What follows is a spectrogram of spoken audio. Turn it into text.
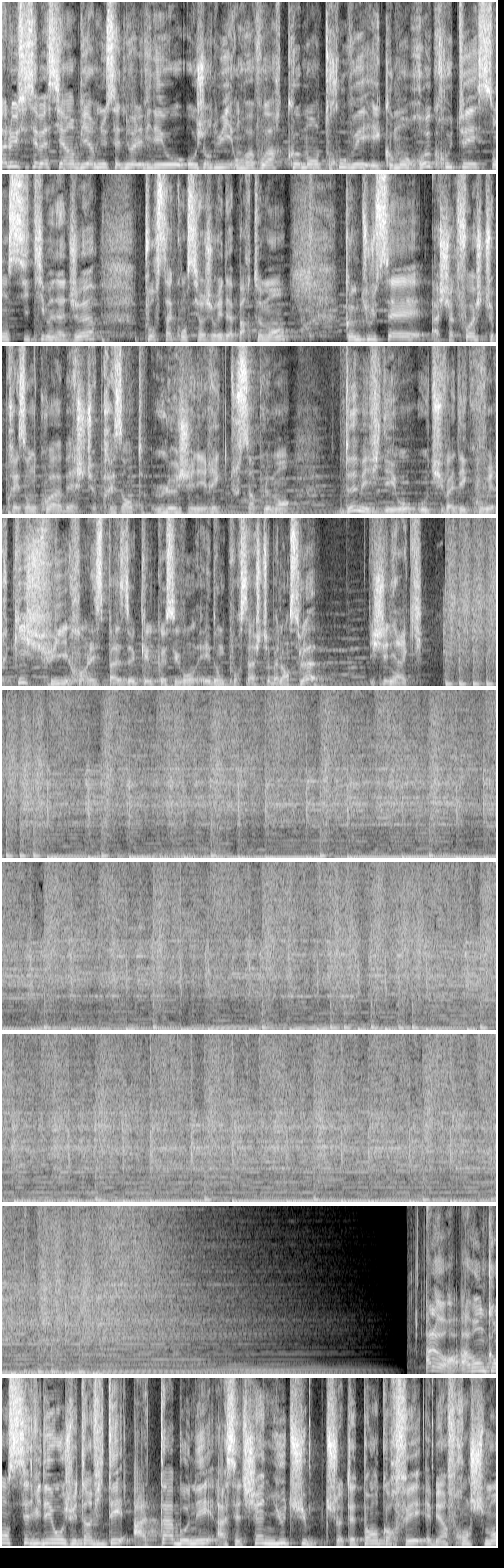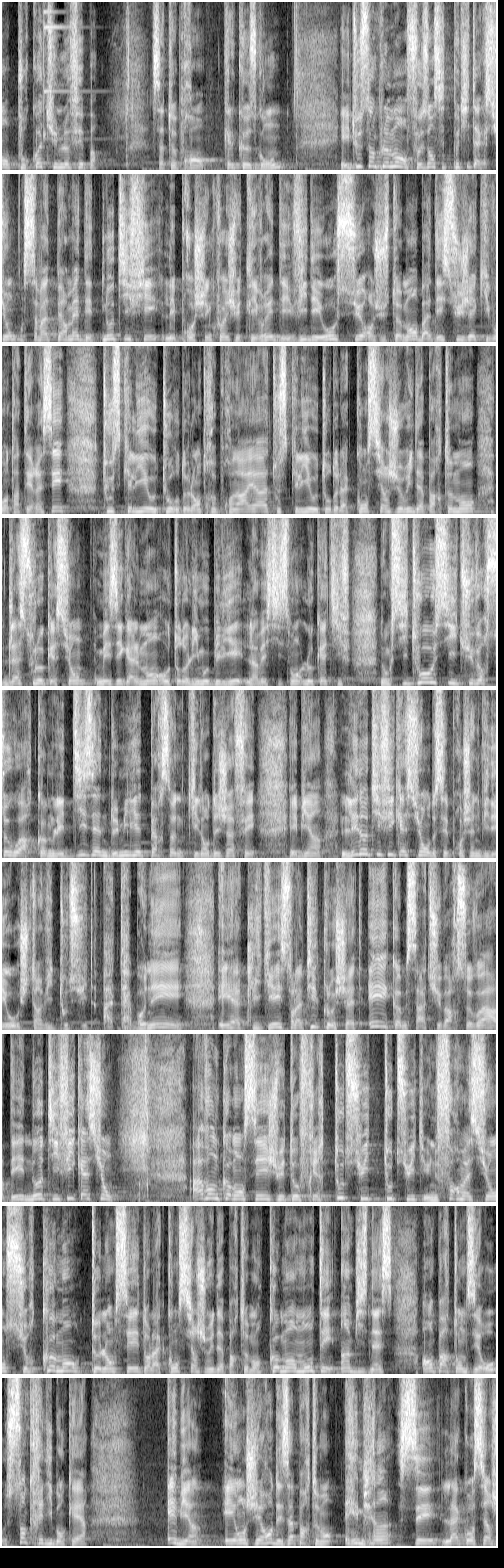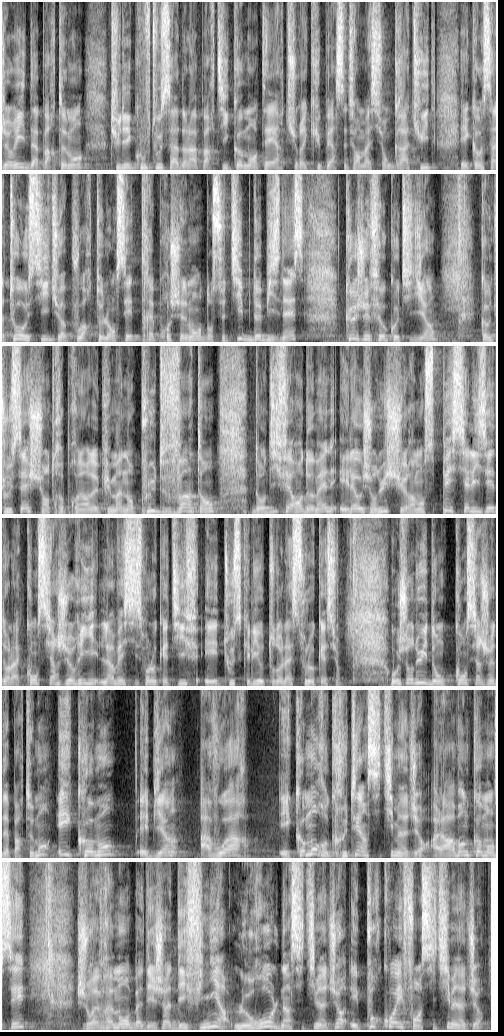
Salut, c'est Sébastien, bienvenue dans cette nouvelle vidéo. Aujourd'hui, on va voir comment trouver et comment recruter son city manager pour sa conciergerie d'appartement. Comme tu le sais, à chaque fois, je te présente quoi? Ben, Je te présente le générique tout simplement de mes vidéos où tu vas découvrir qui je suis en l'espace de quelques secondes. Et donc pour ça, je te balance le générique. Alors, avant de commencer cette vidéo, je vais t'inviter à t'abonner à cette chaîne YouTube. Tu l'as peut-être pas encore fait, eh bien franchement, pourquoi tu ne le fais pas? Ça te prend quelques secondes. Et tout simplement, en faisant cette petite action, ça va te permettre d'être notifié les prochaines fois je vais te livrer des vidéos sur justement bah, des sujets qui vont t'intéresser. Tout ce qui est lié autour de l'entrepreneuriat, tout ce qui est lié autour de la conciergerie d'appartements, de la sous-location, mais également autour de l'immobilier, l'investissement locatif. Donc si toi aussi tu veux recevoir, comme les dizaines de milliers de personnes qui l'ont déjà fait, eh bien les notifications de ces vidéo, je t'invite tout de suite à t'abonner et à cliquer sur la petite clochette et comme ça, tu vas recevoir des notifications. Avant de commencer, je vais t'offrir tout de suite, tout de suite une formation sur comment te lancer dans la conciergerie d'appartement, comment monter un business en partant de zéro, sans crédit bancaire, eh bien, et en gérant des appartements, eh bien, c'est la conciergerie d'appartements. Tu découvres tout ça dans la partie commentaires, tu récupères cette formation gratuite et comme ça, toi aussi, tu vas pouvoir te lancer très prochainement dans ce type de business que je fais au quotidien. Comme tu le sais, je suis entrepreneur depuis maintenant plus de 20 ans dans différents domaines et là, aujourd'hui, je suis vraiment spécialisé dans la conciergerie, l'investissement locatif et tout ce qui est lié autour de la sous-location. Aujourd'hui, donc, conciergerie d'appartements et comment, eh bien, avoir et comment recruter un city manager? Alors avant de commencer, je voudrais vraiment bah, déjà définir le rôle d'un city manager et pourquoi il faut un city manager.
